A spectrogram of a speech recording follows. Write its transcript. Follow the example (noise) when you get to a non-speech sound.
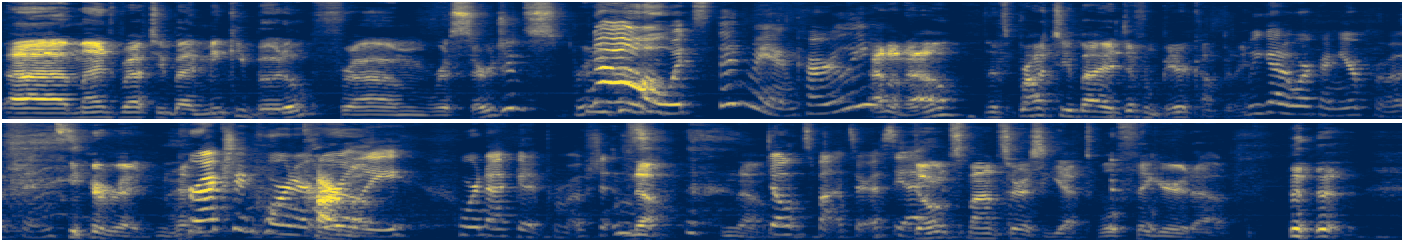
uh, mine's brought to you by Minky Boodle from Resurgence. Brewing No, it's Thin Man, Carly. I don't know. It's brought to you by a different beer company. We gotta work on your promotions. (laughs) You're right. Correction corner Karma. early. We're not good at promotions. No, no. Don't sponsor us yet. Don't sponsor us yet. We'll figure it out.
